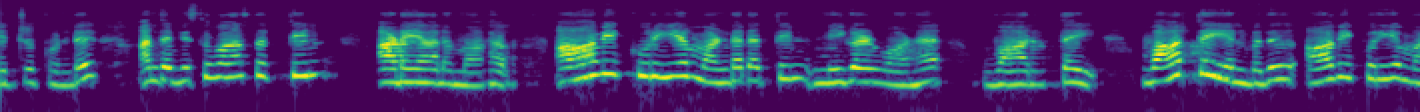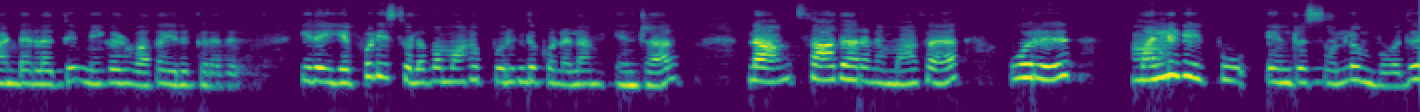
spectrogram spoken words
ஏற்றுக்கொண்டு அந்த விசுவாசத்தின் அடையாளமாக ஆவிக்குரிய மண்டலத்தின் நிகழ்வான வார்த்தை. வார்த்தை என்பது ஆவிக்குரிய மண்டலத்தின் நிகழ்வாக இருக்கிறது. இதை எப்படி சுலபமாக புரிந்து கொள்ளலாம் என்றால் நாம் சாதாரணமாக ஒரு மல்லிகை பூ என்று சொல்லும்போது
